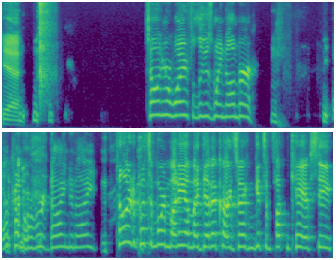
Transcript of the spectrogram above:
Yeah. Tell your wife to lose my number. or come over at nine tonight. Tell her to put some more money on my debit card so I can get some fucking KFC.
